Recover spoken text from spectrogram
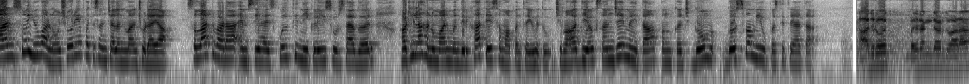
પાંચસો યુવાનો શૌર્યપથ સંચાલનમાં જોડાયા. સલાટવાડા એમસી હાઈસ્કૂલથી નીકળી સુરસાગર હઠીલા હનુમાન મંદિર ખાતે સમાપન થયું હતું, જેમાં અધ્યક્ષ સંજય મહેતા, પંકજ ગોસ્વામી ઉપસ્થિત રહ્યા હતા. આજરોજ બજરંગ દળ દ્વારા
